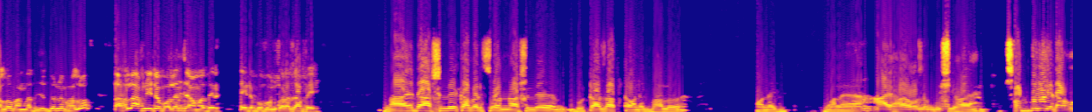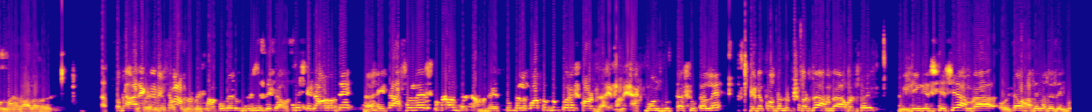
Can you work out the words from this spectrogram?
ভালো বাংলাদেশের জন্য ভালো তাহলে আপনি এটা বলেন যে আমাদের এটা বপন করা যাবে। না এটা আসলে কাবের চুয়ান্ন আসলে ভুট্টা জাতটা অনেক ভালো। অনেক মানে আয় হয় ওজন বেশি হয়। সব দিকে এটা মানে ভালো হয়। তবে আরেকটা বিষয় আপনাদের সকলের উদ্দেশ্যে যেটা হচ্ছে সেটা হলো যে এটা আসলে শুকান ভুট্টা মানে মানে এক মন ভুট্টা শুকালে সেটা কতটুকু শর্ট যায়? আমরা অবশ্যই মিটিং এর শেষে আমরা ওইটাও হাতে নাতে দেখব।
